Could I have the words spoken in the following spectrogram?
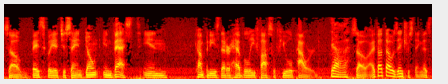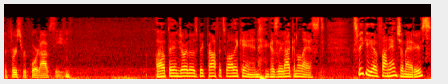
So basically, it's just saying don't invest in companies that are heavily fossil fuel powered. yeah. So I thought that was interesting. That's the first report I've seen. I hope they enjoy those big profits while they can, because they're not going to last. Speaking of financial matters,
